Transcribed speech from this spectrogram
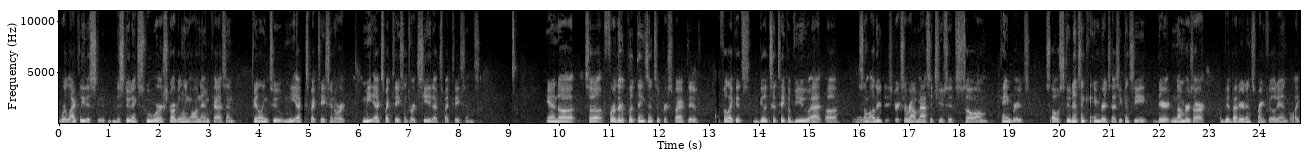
were likely the, stu the students who were struggling on the MCAS and failing to meet expectation or meet expectations or exceed expectations. And uh, to further put things into perspective, I feel like it's good to take a view at uh, some other districts around Massachusetts. So um, Cambridge. So students in Cambridge, as you can see, their numbers are a bit better than Springfield and like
